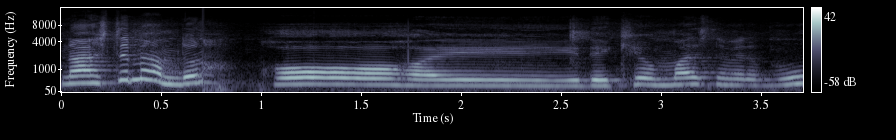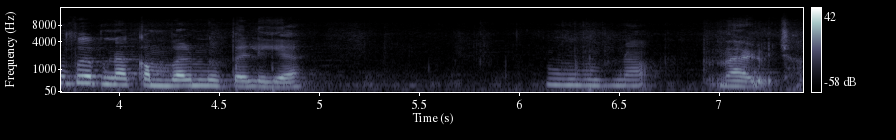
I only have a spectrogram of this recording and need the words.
नाश्ते में हम दोनों हो, हाय। ये देखिए अम्मा, इसने मेरे मुँह पे अपना कंबल मुँह पे लिया। अपना मैट बिछा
